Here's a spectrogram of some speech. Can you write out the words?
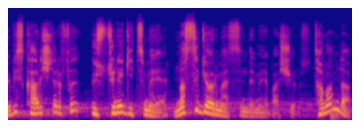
Ve biz karşı tarafı üstüne gitmeye, nasıl görmezsin demeye başlıyoruz. Tamam da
